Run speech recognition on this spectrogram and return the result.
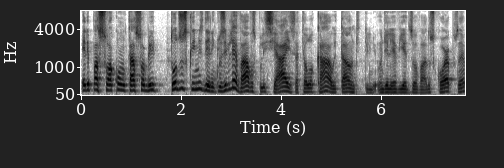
ele passou a contar sobre todos os crimes dele, inclusive levava os policiais até o local e tal, onde, onde ele havia desovado os corpos, né?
